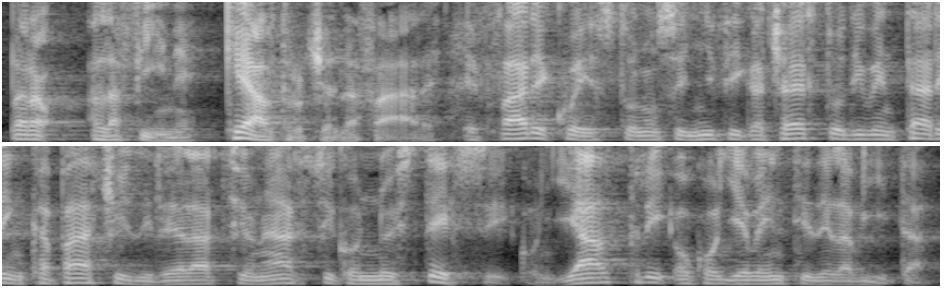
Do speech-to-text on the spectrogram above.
Però alla fine che altro c'è da fare? E fare questo non significa certo diventare incapaci di relazionarsi con noi stessi, con gli altri o con gli eventi della vita.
